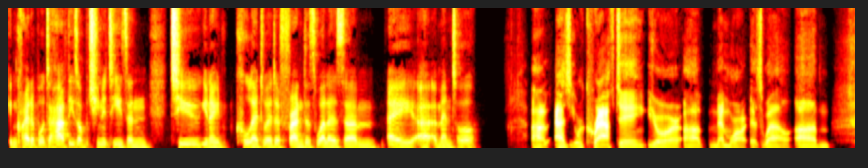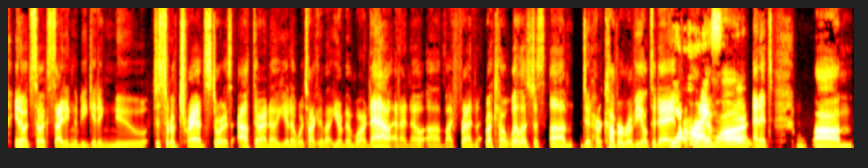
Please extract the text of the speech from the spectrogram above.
incredible to have these opportunities and to you know call Edward a friend as well as um, a a mentor. uh, as you were crafting your uh, memoir as well, um, you know, it's so exciting to be getting new, just sort of trans stories out there. I know, you know, we're talking about your memoir now, and I know uh, my friend Raquel Willis just um, did her cover reveal today yeah, for her memoir, and it's um,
